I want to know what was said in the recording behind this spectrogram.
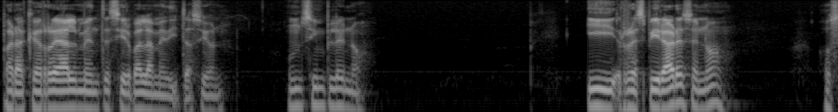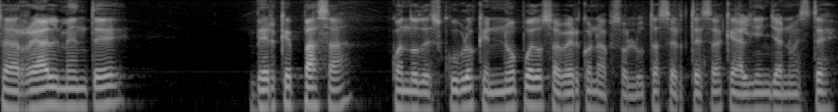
para que realmente sirva la meditación. Un simple no. Y respirar ese no. O sea, realmente ver qué pasa cuando descubro que no puedo saber con absoluta certeza que alguien ya no esté.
